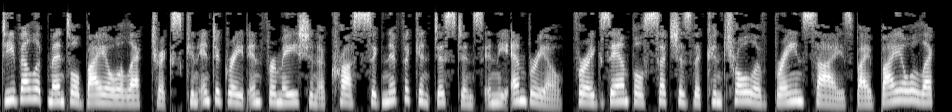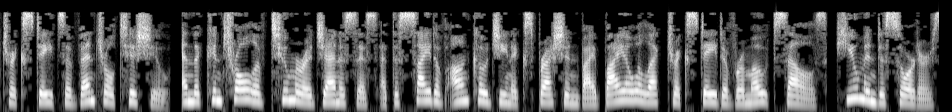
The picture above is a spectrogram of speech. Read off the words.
developmental bioelectrics can integrate information across significant distance in the embryo, for example such as the control of brain size by bioelectric states of ventral tissue, and the control of tumorigenesis at the site of oncogene expression by bioelectric state of remote cells. Human disorders,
